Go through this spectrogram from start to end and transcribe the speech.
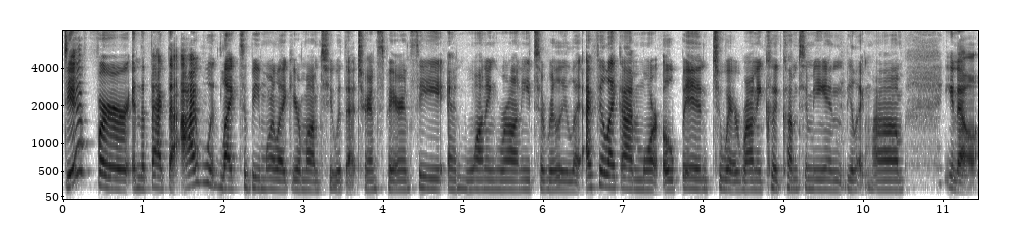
differ in the fact that I would like to be more like your mom too, with that transparency and wanting Ronnie to really like. I feel like I'm more open to where Ronnie could come to me and be like, "Mom, you know."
